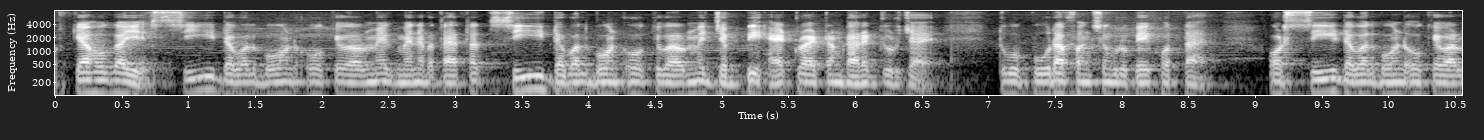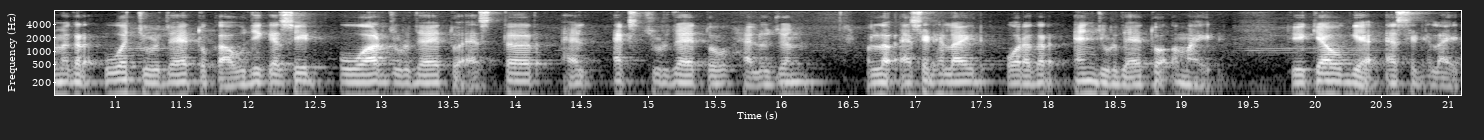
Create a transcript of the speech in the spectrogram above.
और क्या होगा ये? सी डबल बॉन्ड ओ के बराबर में, मैंने बताया था सी डबल बॉन्ड ओ के बराबर में जब भी हेट्रो आइटम डायरेक्ट जुड़ जाए तो वो पूरा फ़ंक्शन ग्रुप एक होता है। और सी डबल बॉन्ड ओ के बारे में अगर ओ एच जुड़ जाए तो काउजिक एसिड ओ आर जुड़ जाए तो एस्टर एक्स जुड़ जाए तो हेलोजन मतलब एसिड हेलाइड और अगर एन जुड़ जाए तो अमाइड तो ये क्या हो गया? एसिड हेलाइड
